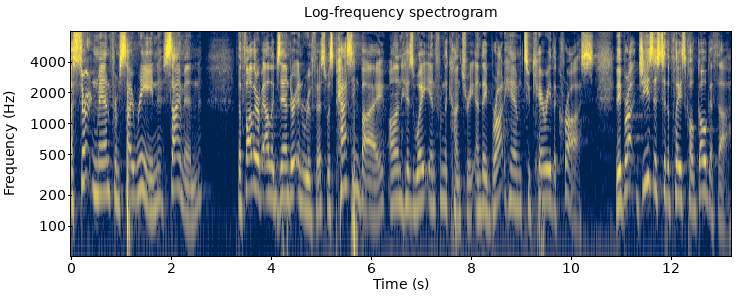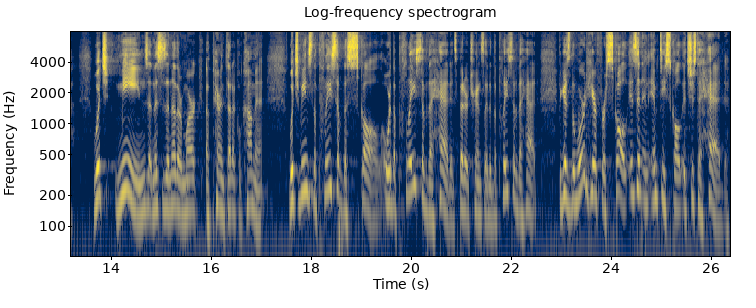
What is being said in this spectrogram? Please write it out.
A certain man from Cyrene, Simon, the father of Alexander and Rufus was passing by on his way in from the country, and they brought him to carry the cross. They brought Jesus to the place called Golgotha, which means, and this is another mark of parenthetical comment, which means the place of the skull or the place of the head. It's better translated, the place of the head. Because the word here for skull isn't an empty skull, it's just a head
